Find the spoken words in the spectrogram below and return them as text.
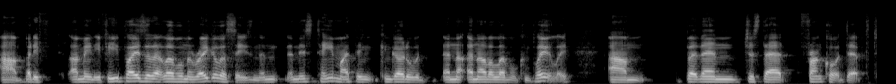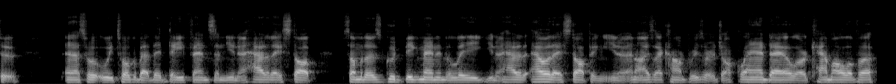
Uh, but if I mean if he plays at that level in the regular season, then, then this team I think can go to a, an, another level completely. Um, but then just that front court depth too. And that's what we talk about their defense and, you know, how do they stop some of those good big men in the league? You know, how, do, how are they stopping, you know, an Isaac Humphries or a Jock Landale or a Cam Oliver?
